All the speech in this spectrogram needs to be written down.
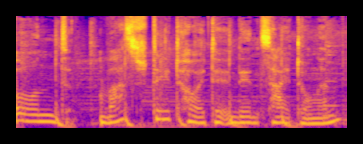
Und was steht heute in den Zeitungen?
